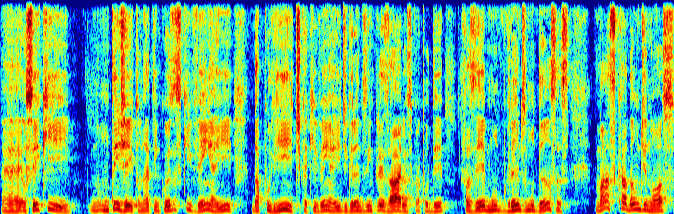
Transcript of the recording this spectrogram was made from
É, eu sei que não tem jeito, né? Tem coisas que vêm aí da política, que vêm aí de grandes empresários para poder fazer grandes mudanças, mas cada um de nós,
